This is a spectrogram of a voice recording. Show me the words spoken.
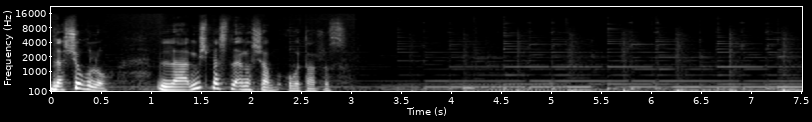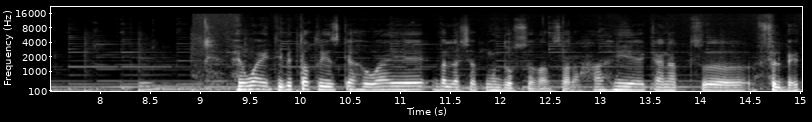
لشغله مش بس لأنه شاب وبطرز. هوايتي بالتطريز كهواية بلشت منذ الصغر صراحة. هي كانت آه، في البيت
